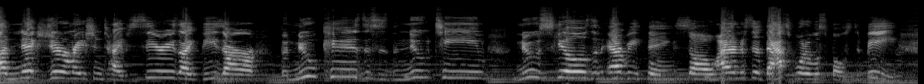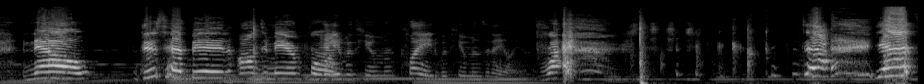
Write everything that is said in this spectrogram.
a next generation type series. Like these are the new kids, this is the new team, new skills and everything. So I understood that's what it was supposed to be. Now, this had been on demand for Played with human, played with humans and aliens. Right. yes,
